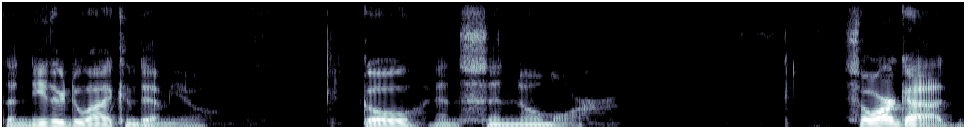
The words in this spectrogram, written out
Then neither do I condemn you. Go and sin no more. So, our God,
